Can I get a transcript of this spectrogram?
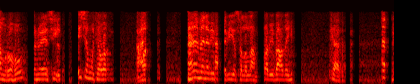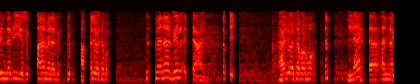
أمره أنه يسير. ليس متوقع. آمن بالنبي صلى الله عليه وسلم ببعضه كافر بالنبي آمن بالنبي هل يعتبر آمن بالإعان هل يعتبر مؤمن؟ لا. أن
